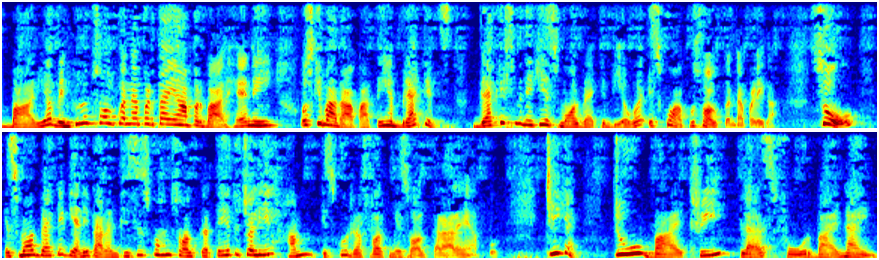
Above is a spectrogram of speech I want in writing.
बार या विंकुलम सॉल्व करना पड़ता है, यहाँ पर बार है नहीं। उसके बाद आप आते हैं ब्रैकेट्स ब्रैकेट्स में देखिए स्मॉल ब्रैकेट दिया हुआ है, इसको आपको सॉल्व करना पड़ेगा। सो स्मॉल ब्रैकेट यानी पैरेंथेसिस को हम सॉल्व करते हैं तो चलिए, हम इसको रफ वर्क में सॉल्व करा रहे हैं आपको। ठीक है? Two by three plus four by nine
